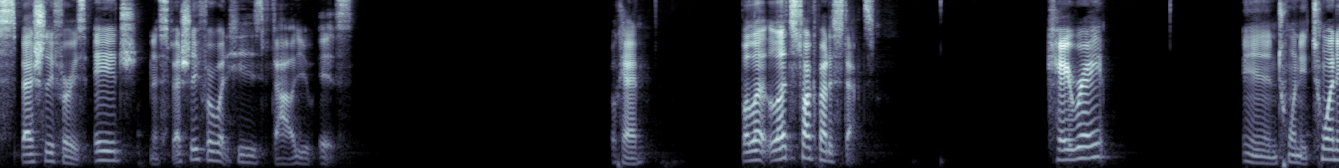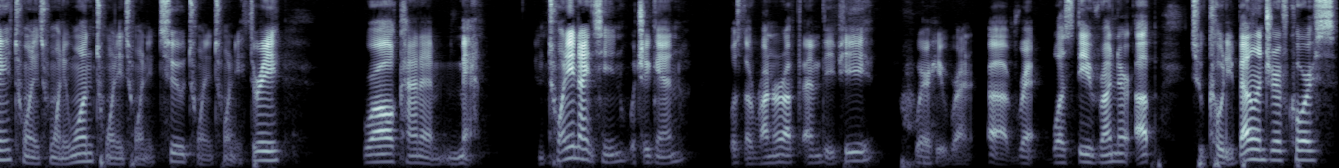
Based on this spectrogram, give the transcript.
especially for his age and especially for what his value is. Okay, but let, let's talk about his stats. K rate in 2020, 2021, 2022, 2023 were all kind of meh. In 2019, which again was the runner-up MVP, where he ran, uh, was the runner-up to Cody Bellinger, of course,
